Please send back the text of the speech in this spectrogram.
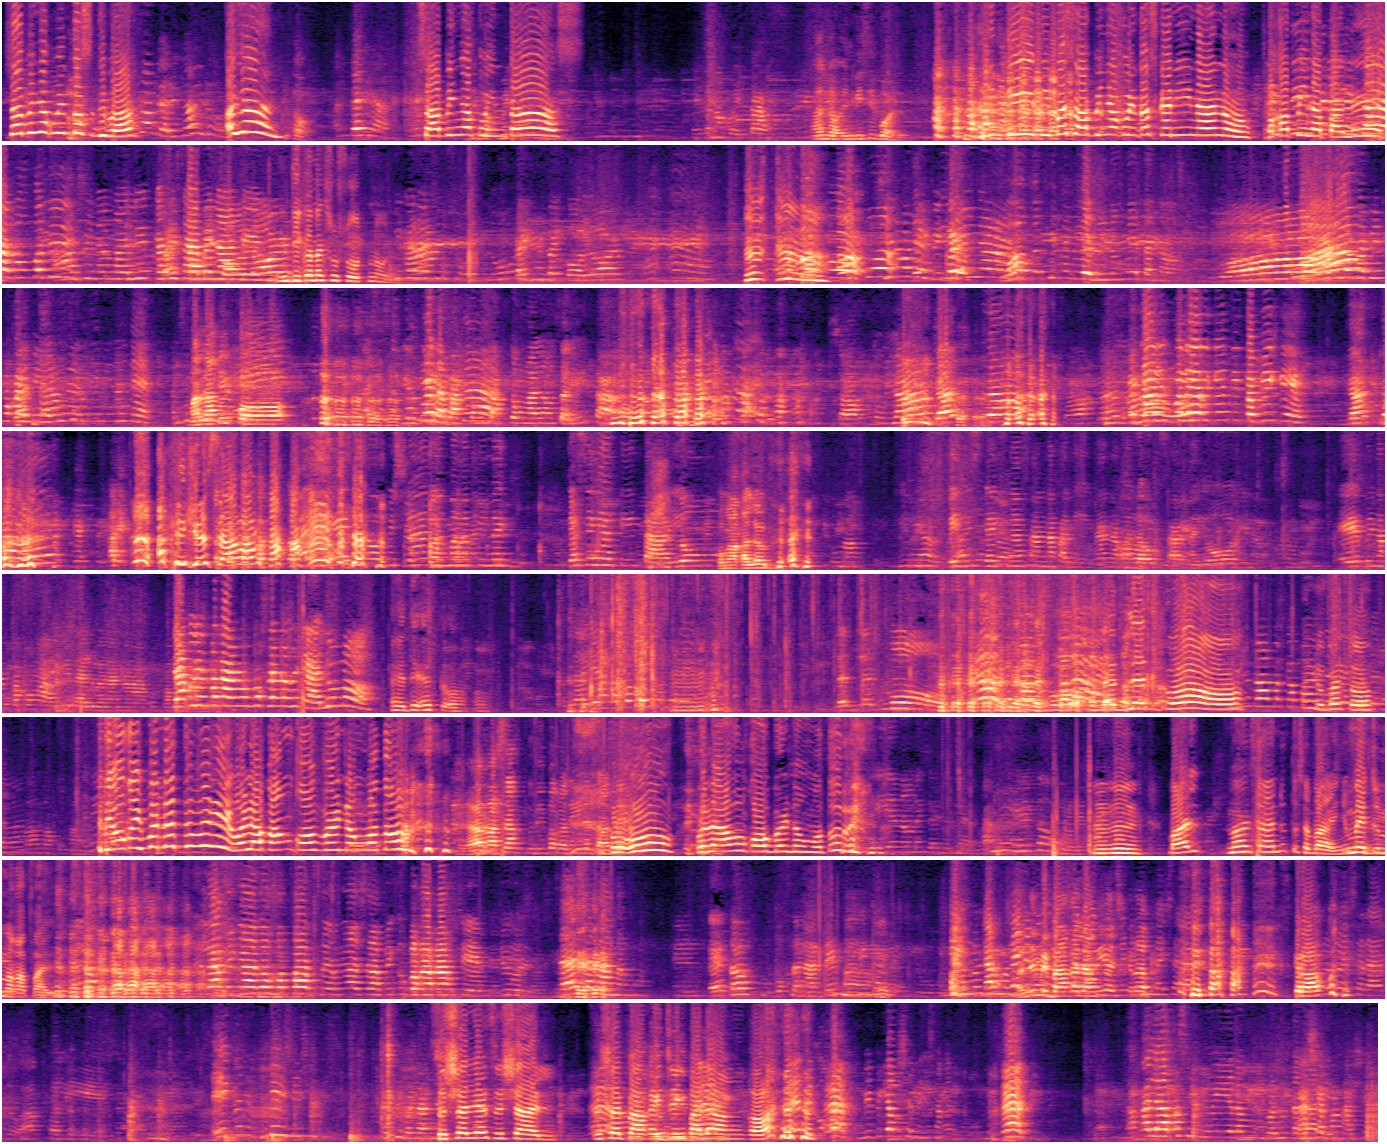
Sabi niya kwintas, di ba? Ayan! Sabi niya kwintas. Ano, invisible. Hindi, di ba sabi niya kwintas kanina, no? Baka pinapalit. Anong mali? Ang pinamalit kasi sabi natin. Hindi ka nagsusot nun. Hindi ka nagsusuot, no? Like by color. Mm-mm. Wow, kasi nabigyan ni Net, ano? Wow! Wow! Sabihin mo Net. Malaki po. Yung pala, saktong-saktong nga lang salita. Sakto lang. Ganda! Nagalit pala rin kay Tita Vicky. Ganda! Ay, kasama pa. Ay, sa office yan, yung mga pinag... Kasi nga, tita, yung... Kumakalog. Baby steps nga sana kanina, nakaloob sana yun. Eh, pinakta ko nga ulit dahil wala na akong pang... Jacqueline, magkano mo buksan ang regalo mo? Eh, di eto. Oh. Daya ka pa kayo. Ladlad mo. Ladlad ko. Ano ba to? Hindi, okay pa na to eh. Wala pang cover ng motor. Kaya nga sakto, di ba kanina sabi? Oo, wala akong cover ng motor eh. Yan ang nagdala niya. Ano ito? Mm Mahal, mahal sa ano to sa bahay niyo. Medyo makapal. Lalaki nga daw ka-partner nga. Sabi ko baka kako si Jules. Saan sa mama mo? Ito, buksan natin. Ano, may baka lang yan, scrap. Scrap. Eh, ganun. Hindi, hindi, hindi. Social yan, social. Social packaging pa lang. Oh. Bibigyan ko siya ng isang ano. Akala kasi New Year ang balutan natin. pa, kasya.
